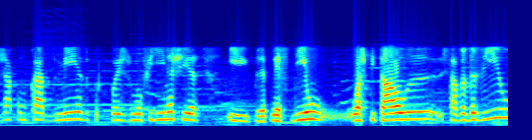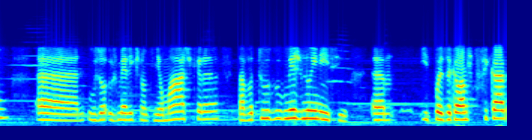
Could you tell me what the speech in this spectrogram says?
já com um bocado de medo porque depois o meu filho ia nascer e, por exemplo, nesse dia o, hospital uh, estava vazio, uh, os, os, médicos não tinham máscara, estava tudo mesmo no início. Um, e depois acabámos por ficar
